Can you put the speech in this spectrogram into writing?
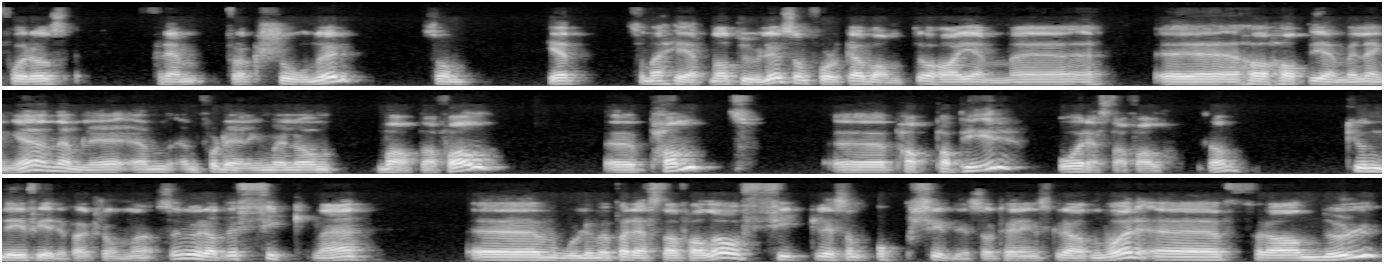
for oss frem fraksjoner som, het, som, er helt naturlige, som folk er vant til å ha hjemme, uh, har hatt hjemme lenge. Nemlig en, en fordeling mellom matavfall, Eh, pant, eh, pappapir og restavfall. Kun de fire fraksjonene. Som gjorde at vi fikk ned eh, volumet på restavfallet og fikk liksom opp skillesorteringsgraden vår eh, fra null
